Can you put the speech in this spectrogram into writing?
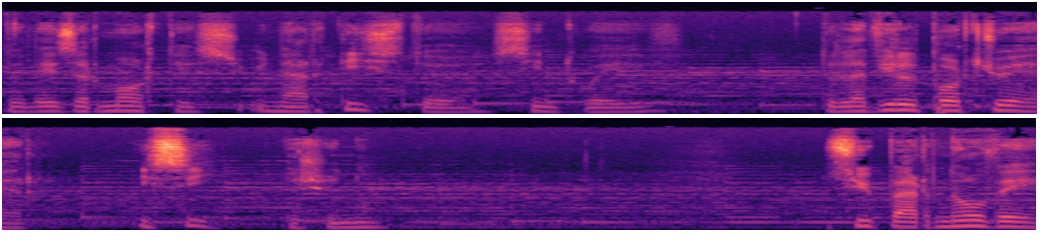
de Laser Mortis, une artiste synthwave de la ville portuaire, ici, de chez nous. Supernové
